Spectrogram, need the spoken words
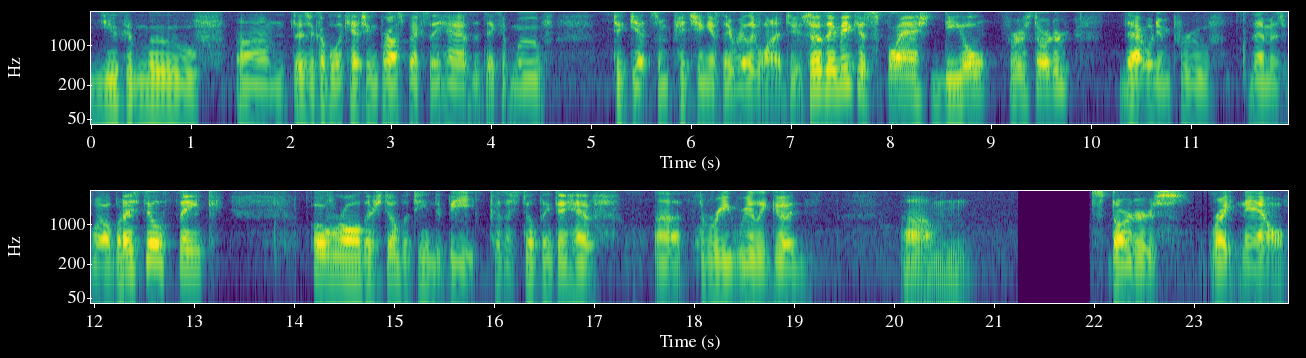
you could move. Um, there's a couple of catching prospects they have that they could move to get some pitching if they really wanted to. So if they make a splash deal for a starter, that would improve them as well. But I still think overall they're still the team to beat because I still think they have uh, three really good um, starters right now,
